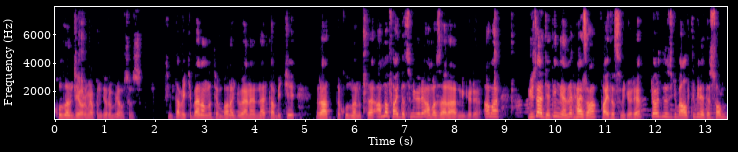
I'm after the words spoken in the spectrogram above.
kullanıcı yorum yapın diyorum biliyor musunuz? Şimdi tabii ki ben anlatıyorum. Bana güvenenler tabii ki rahatlıkla kullanıp da ama faydasını görüyor ama zararını görüyor. Ama Güzelce dinleyenler her zaman faydasını görüyor. Gördüğünüz gibi 6000'e de son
